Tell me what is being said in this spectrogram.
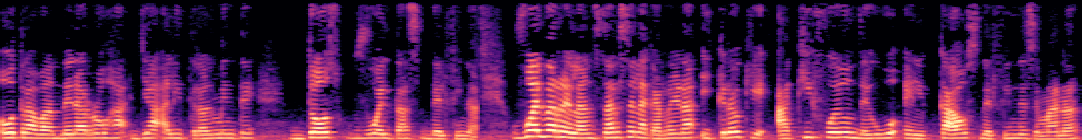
otra bandera roja ya a literalmente dos vueltas del final. Vuelve a relanzarse la carrera y creo que aquí fue donde hubo el caos del fin de semana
